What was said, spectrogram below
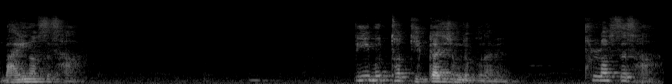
마이너스 4 B부터 D까지 정적 분하면 플러스 4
